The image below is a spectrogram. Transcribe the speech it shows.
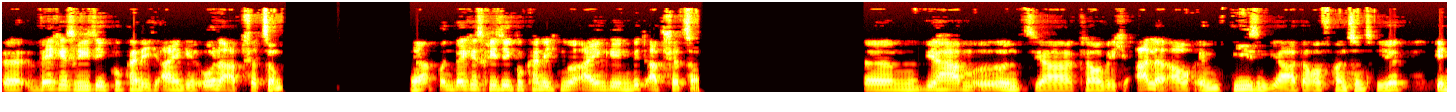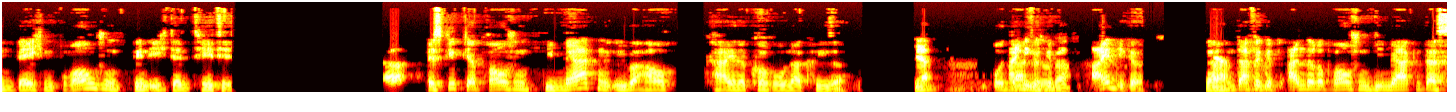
Äh, welches Risiko kann ich eingehen ohne Abschätzung? Ja, und welches Risiko kann ich nur eingehen mit Abschätzung? Ähm, wir haben uns ja, glaube ich, alle auch in diesem Jahr darauf konzentriert, in welchen Branchen bin ich denn tätig? Ja, es gibt ja Branchen, die merken überhaupt keine Corona-Krise. Ja. Und einige dafür gibt es einige. Ja, ja. Und dafür gibt es andere Branchen, die merken das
